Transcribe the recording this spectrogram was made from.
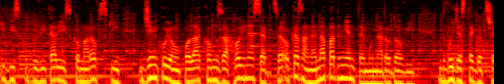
i biskup Witalij Skomarowski dziękują Polakom za hojne serce okazane napadniętemu narodowi. 23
